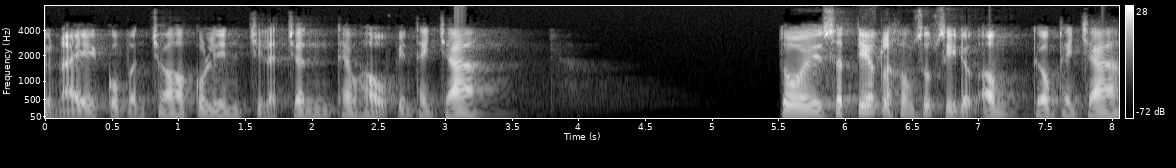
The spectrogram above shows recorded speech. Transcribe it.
Từ nay cô vẫn cho Colin chỉ là chân theo hầu viên thanh tra. Tôi rất tiếc là không giúp gì được ông, Thưa ông thanh tra.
